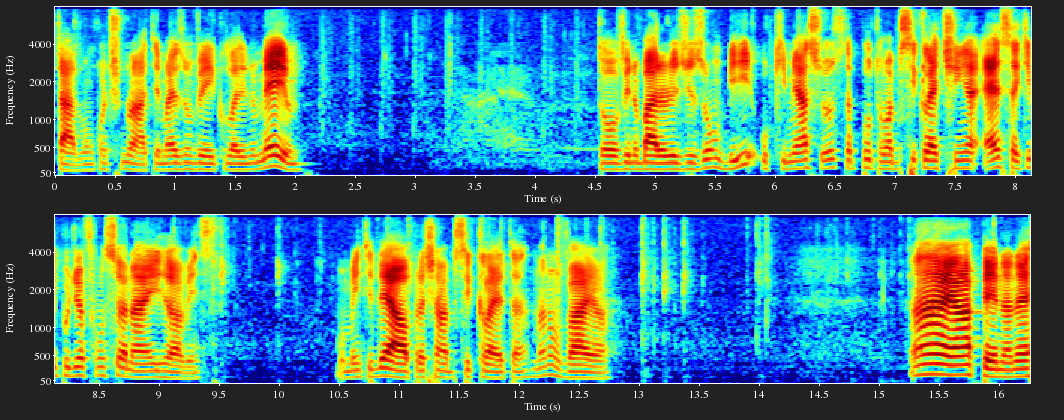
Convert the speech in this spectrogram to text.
Tá, vamos continuar. Tem mais um veículo ali no meio. Tô ouvindo barulhos de zumbi, o que me assusta. Puta, uma bicicletinha. Essa aqui podia funcionar, hein, jovens. Momento ideal pra achar uma bicicleta. Mas não vai, ó. Ah, é uma pena, né?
